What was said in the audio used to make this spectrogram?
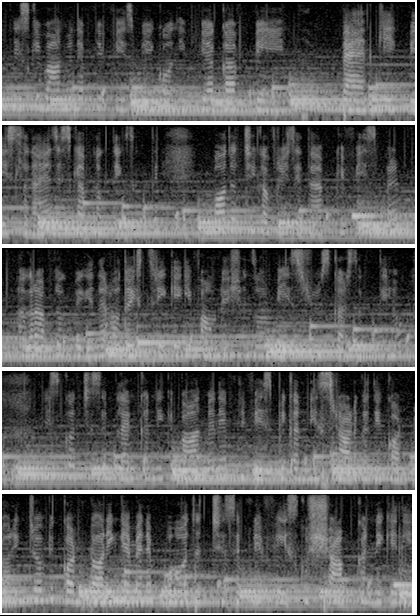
तो इसके बाद मैंने अपने फेस पे एक ओलिम्पिया का पेन के एक बेस लगाया है जिसके आप लोग देख सकते हैं। बहुत अच्छी कवरेज देता है आपके फेस पर। अगर आप लोग बिगिनर हो तो इस तरीके की फाउंडेशन और बेस यूज़ कर सकते हो। तो इसको अच्छे से ब्लेंड करने के बाद मैंने अपने फेस पे करनी स्टार्ट कर दी कॉन्टोरिंग जो भी कॉन्टोरिंग है, मैंने बहुत अच्छे से अपने फेस को शार्प करने के लिए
